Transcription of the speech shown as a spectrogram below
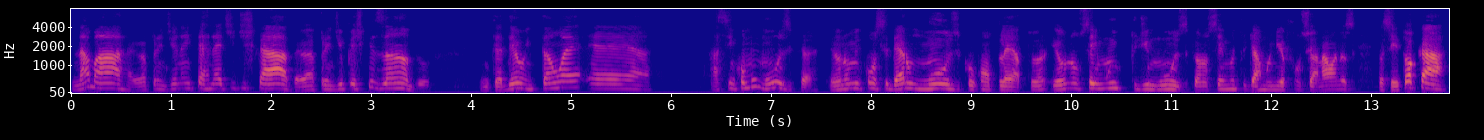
na marra, eu aprendi na internet de escada, eu aprendi pesquisando, entendeu? Então é, é assim como música. Eu não me considero um músico completo. Eu não sei muito de música, eu não sei muito de harmonia funcional, eu sei tocar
